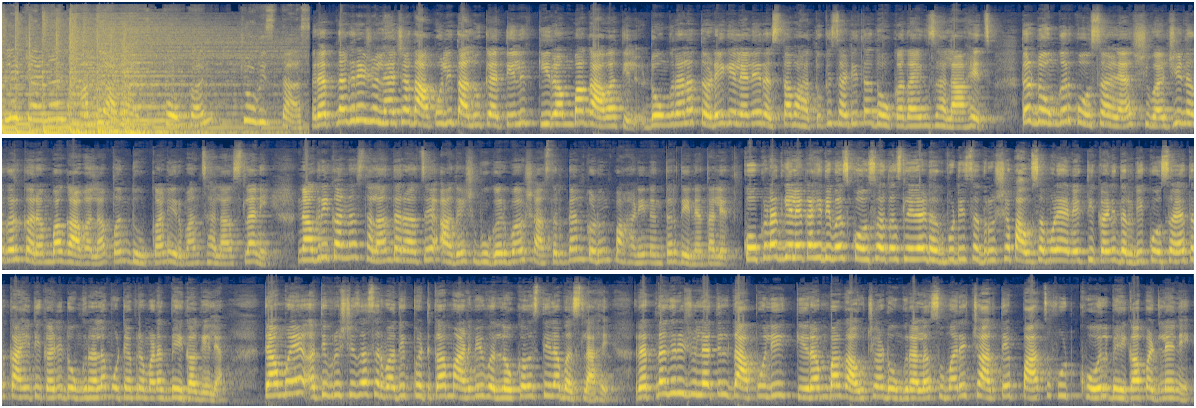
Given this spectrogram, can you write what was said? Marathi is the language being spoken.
आपले चॅनल कोकण चोवीस तास. रत्नागिरी जिल्ह्याच्या दापोली तालुक्यातील किरंबा गावातील डोंगराला तडे गेल्याने रस्ता वाहतुकीसाठी तर धोकादायक झाला आहेच. तर डोंगर कोसळल्यास शिवाजीनगर करंबा गावाला पण धोका निर्माण झाला असल्याने नागरिकांना स्थलांतराचे आदेश भूगर्भ शास्त्रज्ञांकडून पाहणीनंतर देण्यात आलेत. कोकणात गेले काही दिवस कोसळत असलेल्या ढगफुटी सदृश्य पावसामुळे अनेक ठिकाणी दरडी कोसळल्या तर काही ठिकाणी डोंगराला मोठ्या प्रमाणात भेगा गेल्या. त्यामुळे अतिवृष्टीचा सर्वाधिक फटका मानवी व लोकवस्तीला बसला आहे. रत्नागिरी जिल्ह्यातील दापोली किरंबा गावच्या डोंगराला सुमारे चार ते पाच फूट खोल भेगा पडल्याने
